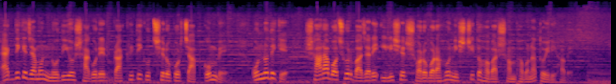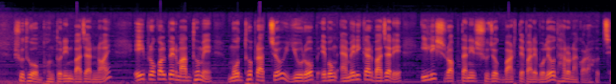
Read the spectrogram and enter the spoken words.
একদিকে যেমন নদী ও সাগরের প্রাকৃতিক উৎসের ওপর চাপ কমবে, অন্যদিকে সারা বছর বাজারে ইলিশের সরবরাহ নিশ্চিত হবার সম্ভাবনা তৈরি হবে। শুধু অভ্যন্তরীণ বাজার নয়, এই প্রকল্পের মাধ্যমে মধ্যপ্রাচ্য, ইউরোপ এবং আমেরিকার বাজারে ইলিশ রপ্তানির সুযোগ বাড়তে পারে বলেও ধারণা করা হচ্ছে,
